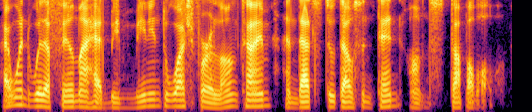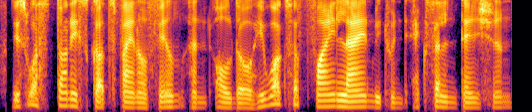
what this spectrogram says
I went with a film I had been meaning to watch for a long time, and that's 2010 Unstoppable. This was Tony Scott's final film, and although he walks a fine line between excellent tension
